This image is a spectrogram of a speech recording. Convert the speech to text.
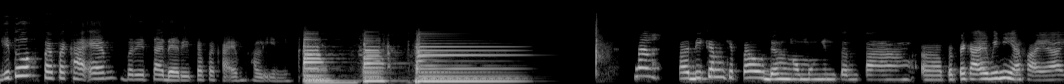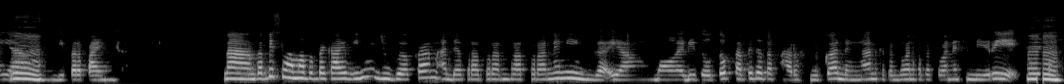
Gitu PPKM, berita dari PPKM kali ini. Nah, tadi kan kita udah ngomongin tentang uh, eh, PPKM ini ya, Kak ya, yang hmm. diperpanjang. Nah, tapi selama PPKM ini juga kan ada peraturan-peraturannya nih, nggak yang mulai ditutup, tapi tetap harus buka dengan ketentuan-ketentuannya sendiri. Hmm.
